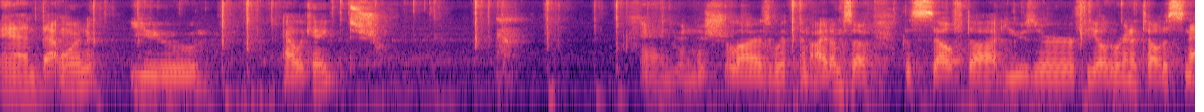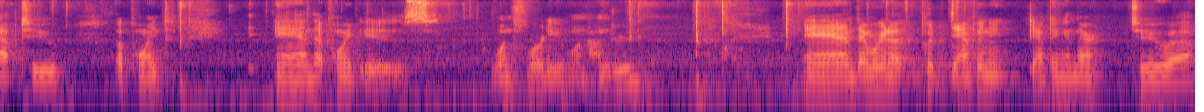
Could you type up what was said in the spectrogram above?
and that one you allocate and you initialize with an item. So the self.user field, we're going to tell to snap to a point, and that point is 140, 100. And then we're going to put dampening, damping in there to uh,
